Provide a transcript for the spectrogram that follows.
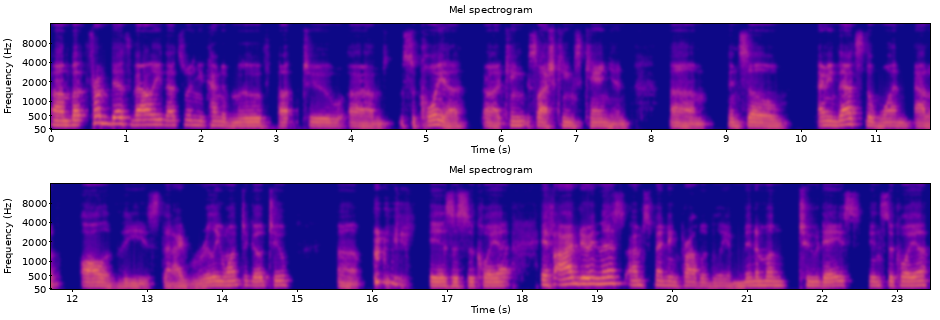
Um, but from Death Valley, that's when you kind of move up to um, Sequoia, uh, King slash Kings Canyon, um, and so I mean that's the one out of all of these that I really want to go to um, is a Sequoia. If I'm doing this, I'm spending probably a minimum two days in Sequoia.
